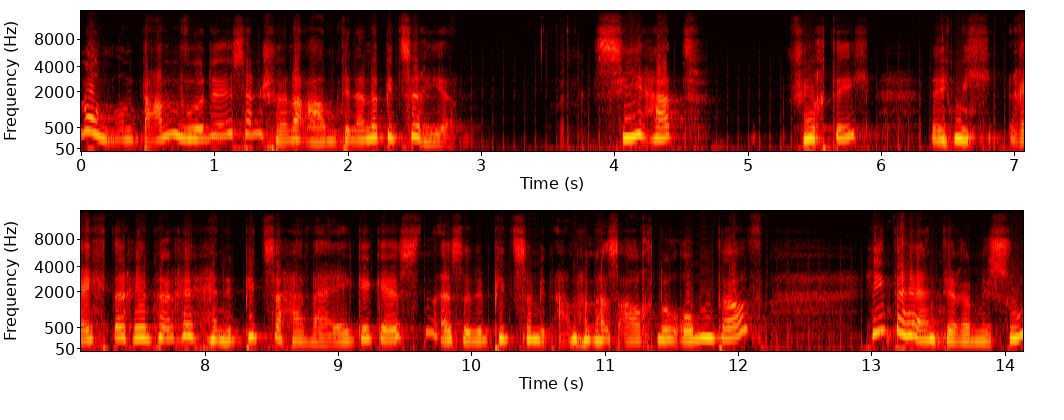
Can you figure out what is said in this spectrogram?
Nun, und dann wurde es ein schöner Abend in einer Pizzeria. Sie hat, fürchte ich, wenn ich mich recht erinnere, eine Pizza Hawaii gegessen, also eine Pizza mit Ananas auch noch obendrauf. Hinterher ein Tiramisu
